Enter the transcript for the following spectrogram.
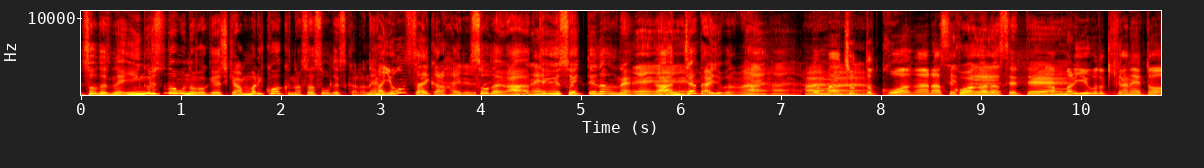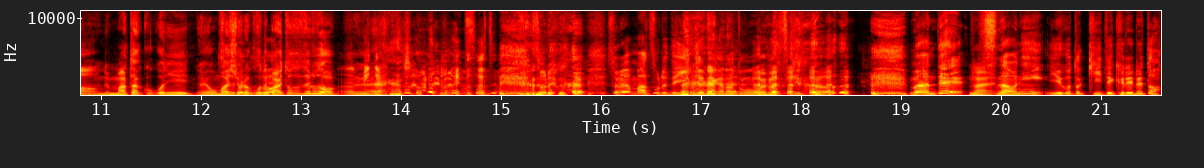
そうですね。イングルスドームのお化け屋敷あんまり怖くなさそうですからね。まあ4歳から入れるそうだよ。あっていう設定なのね。あじゃあ大丈夫だな。はいはいでまあちょっと怖がらせて怖がらせて。あんまり言うこと聞かねえと。またここにお前将来ここでバイトさせるぞ。みたいな。それはそれはまあそれでいいんじゃないかなと思いますけど。まあで素直に言うこと聞いてくれると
